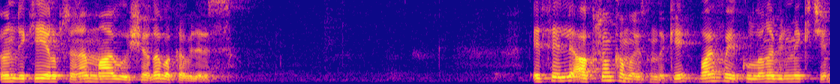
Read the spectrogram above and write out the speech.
öndeki yanıp sönen mavi ışığa da bakabiliriz. S50 aksiyon kamerasındaki Wi-Fi'yi kullanabilmek için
